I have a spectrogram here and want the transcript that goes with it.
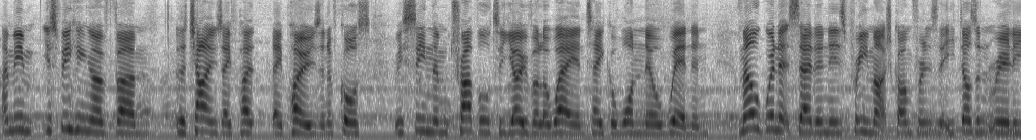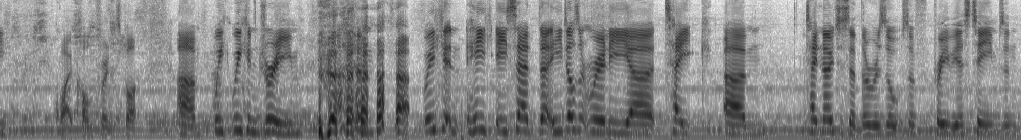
I mean, you're speaking of um, the challenge they, po- they pose, and of course, we've seen them travel to Yeovil away and take a 1 0 win. And Mel Gwinnett said in his pre match conference that he doesn't really, quite conference, but um, we, we can dream. um, we can. He, he said that he doesn't really uh, take um, take notice of the results of previous teams, and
